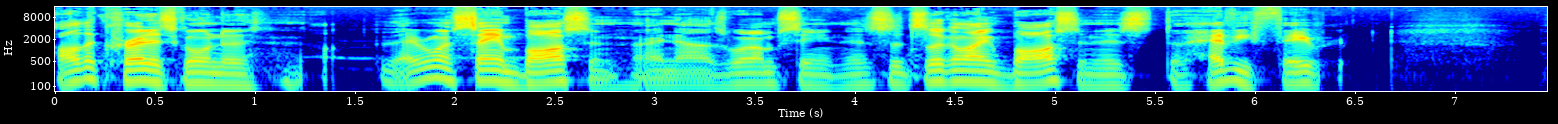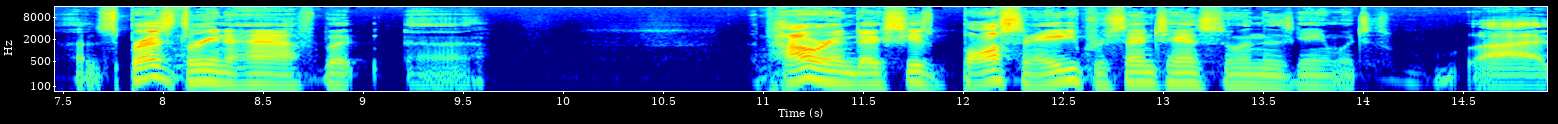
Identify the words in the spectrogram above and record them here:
all the credits going to everyone's saying Boston right now is what I'm seeing. It's it's looking like Boston is the heavy favorite. Uh, spread's three and a half, but uh, power index gives Boston eighty percent chance to win this game, which is uh, I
